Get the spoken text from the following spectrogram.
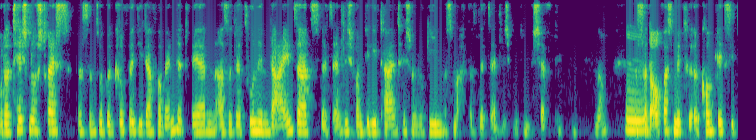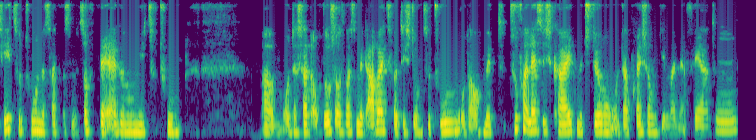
oder Technostress, das sind so Begriffe, die da verwendet werden. Also der zunehmende Einsatz letztendlich von digitalen Technologien, was macht das letztendlich mit den Beschäftigten? Ne? Mhm. Das hat auch was mit Komplexität zu tun, das hat was mit Softwareergonomie zu tun. Ähm, und das hat auch durchaus was mit Arbeitsverdichtung zu tun oder auch mit Zuverlässigkeit, mit Störung, Unterbrechung, die man erfährt. Mhm.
